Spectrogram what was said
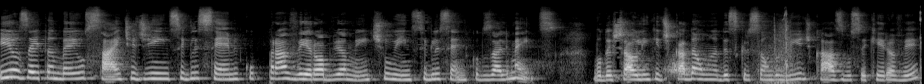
e usei também o site de índice glicêmico para ver, obviamente, o índice glicêmico dos alimentos. Vou deixar o link de cada um na descrição do vídeo, caso você queira ver,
